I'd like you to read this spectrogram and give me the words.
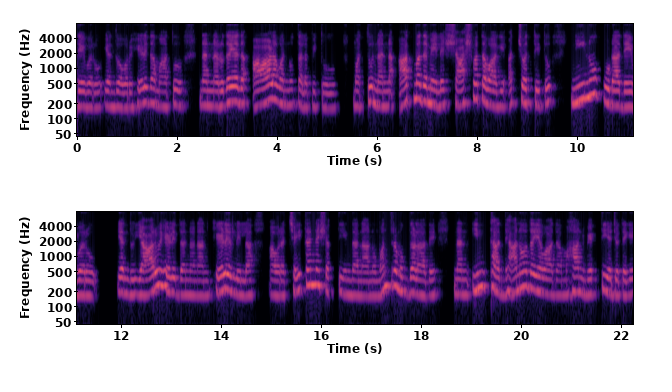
ದೇವರು ಎಂದು ಅವರು ಹೇಳಿದ ಮಾತು ನನ್ನ ಹೃದಯದ ಆಳವನ್ನು ತಲುಪಿತು ಮತ್ತು ನನ್ನ ಆತ್ಮದ ಮೇಲೆ ಶಾಶ್ವತವಾಗಿ ಅಚ್ಚೊತ್ತಿತು. ನೀನು ಕೂಡ ದೇವರು ಎಂದು ಯಾರೂ ಹೇಳಿದ್ದನ್ನ ನಾನು ಕೇಳಿರಲಿಲ್ಲ. ಅವರ ಚೈತನ್ಯ ಶಕ್ತಿಯಿಂದ ನಾನು ಮಂತ್ರಮುಗ್ಧಳಾದೆ. ನನ್ನ ಇಂಥ ಧ್ಯಾನೋದಯವಾದ ಮಹಾನ್ ವ್ಯಕ್ತಿಯ ಜೊತೆಗೆ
